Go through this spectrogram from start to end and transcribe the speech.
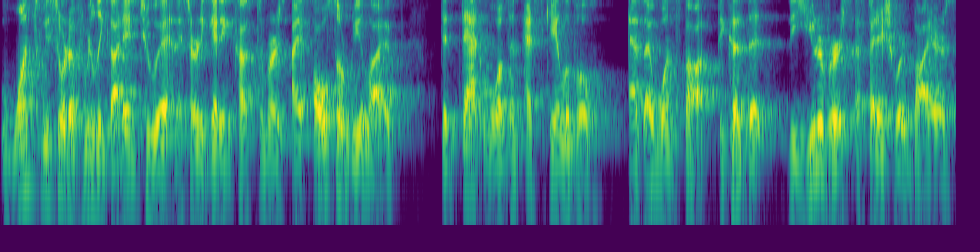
once we sort of really got into it and I started getting customers, I also realized that that wasn't as scalable as I once thought because the, the universe of fetish wear buyers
